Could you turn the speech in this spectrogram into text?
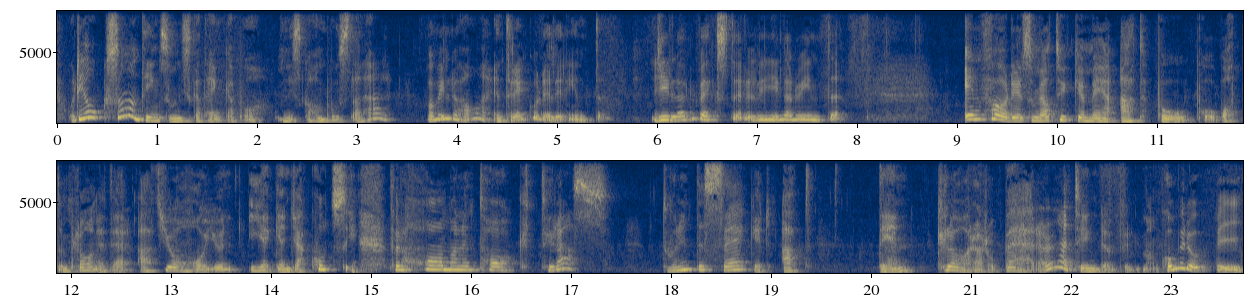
Och det är också någonting som ni ska tänka på om ni ska ha en bostad här. Vad vill du ha? En trädgård eller inte? Gillar du växter eller gillar du inte? En fördel som jag tycker med att bo på bottenplanet är att jag har ju en egen jacuzzi. För har man en takterrass då är det inte säkert att den klarar att bära den här tyngden för man kommer upp i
